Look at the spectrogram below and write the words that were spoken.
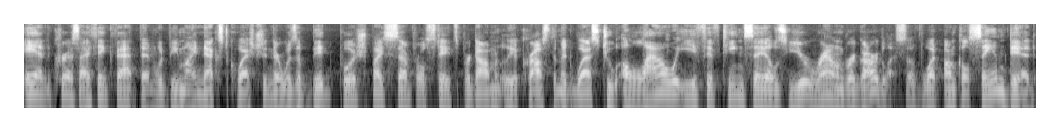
And Chris, I think that then would be my next question. There was a big push by several states, predominantly across the Midwest, to allow E15 sales year round, regardless of what Uncle Sam did.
